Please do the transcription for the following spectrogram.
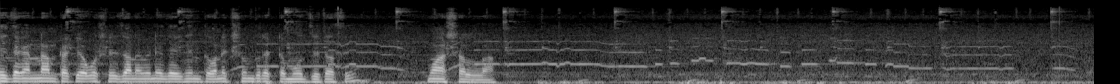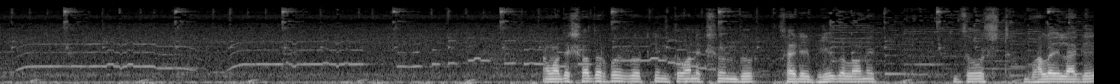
এই জায়গার নামটা কি অবশ্যই জানাবেন, এই জায়গায় কিন্তু অনেক সুন্দর একটা মসজিদ আছে। মাশাল্লাহ আমাদের সদরপুর রোড কিন্তু অনেক সুন্দর, সাইডের ভিউগুলো অনেক জোস্ট ভালোই লাগে।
